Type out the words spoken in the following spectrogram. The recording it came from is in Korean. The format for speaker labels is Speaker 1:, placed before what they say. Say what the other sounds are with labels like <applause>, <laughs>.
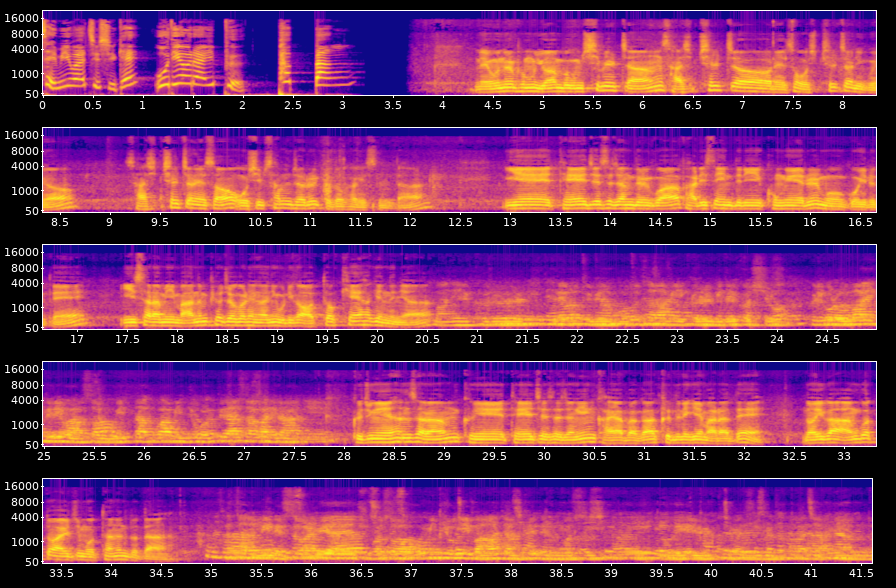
Speaker 1: 재미와 지식의 오디오 life 팟빵
Speaker 2: 네, 오늘 본문 요한복음 11장 47절에서 57절이고요. 47절에서 53절을 교독하겠습니다. 이에 대제사장들과 바리새인들이 공회를 모으고 이르되 이 사람이 많은 표적을 행하니 우리가 어떻게 하겠느냐?
Speaker 3: 만일 그를 이대로 두면 모든 사람이 그를 믿을 것이요. 그리고 로마인들이 와서 우리 땅과 민족을 빼앗아가리라 하니.
Speaker 2: 그 중에 한 사람 그의 대제사장인 가야바가 그들에게 말하되 너희가 아무것도 알지 못하는도다.
Speaker 3: 한 사람이 내 성을 위하여 죽어서 온 민족이 망하지 않게 되는 것은 너희의 생각하지 아니하는도다 하였으니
